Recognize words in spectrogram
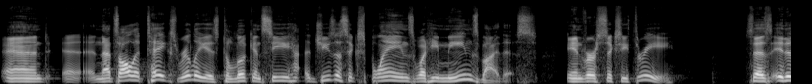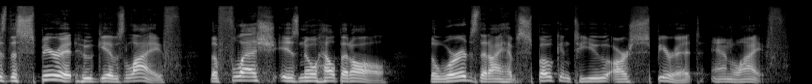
And, and that's all it takes, really, is to look and see. Jesus explains what he means by this in verse 63. It says, It is the Spirit who gives life, the flesh is no help at all. The words that I have spoken to you are spirit and life.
